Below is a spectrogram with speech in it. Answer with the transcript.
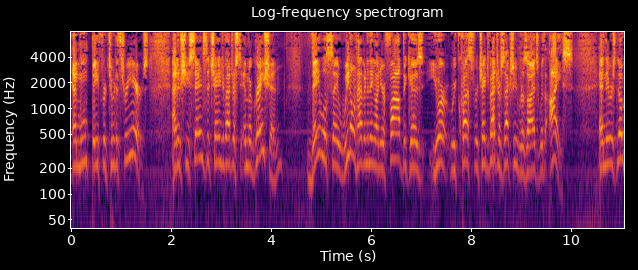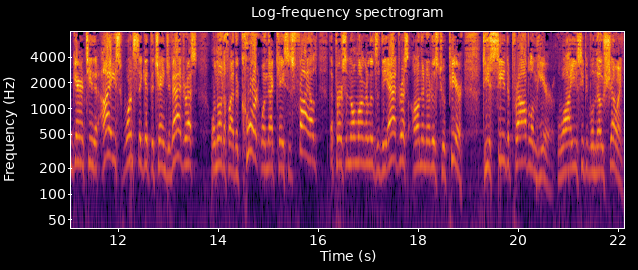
and won't be for two to three years. And if she sends the change of address to immigration, they will say, we don't have anything on your file because your request for change of address actually resides with ICE. And there is no guarantee that ICE, once they get the change of address, will notify the court when that case is filed. The person no longer lives at the address on the notice to appear. Do you see the problem here? Why you see people no showing?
